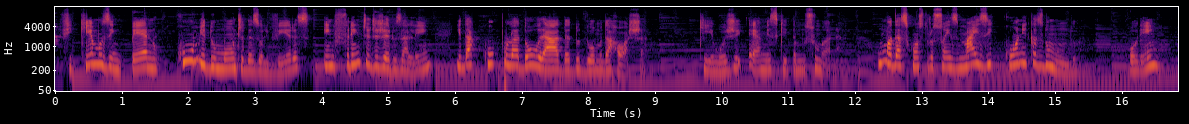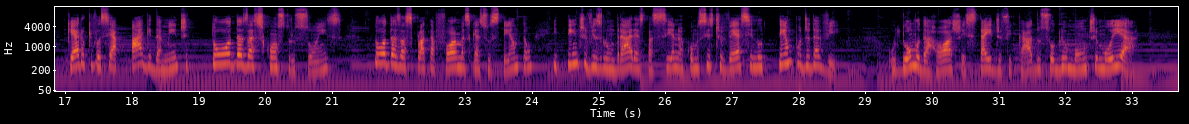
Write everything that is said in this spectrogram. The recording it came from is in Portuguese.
Fiquemos em pé no cume do Monte das Oliveiras, em frente de Jerusalém e da cúpula dourada do Domo da Rocha que hoje é a mesquita muçulmana, uma das construções mais icônicas do mundo. Porém, quero que você apague da mente todas as construções, todas as plataformas que a sustentam e tente vislumbrar esta cena como se estivesse no tempo de Davi. O domo da rocha está edificado sobre o Monte Moriá,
